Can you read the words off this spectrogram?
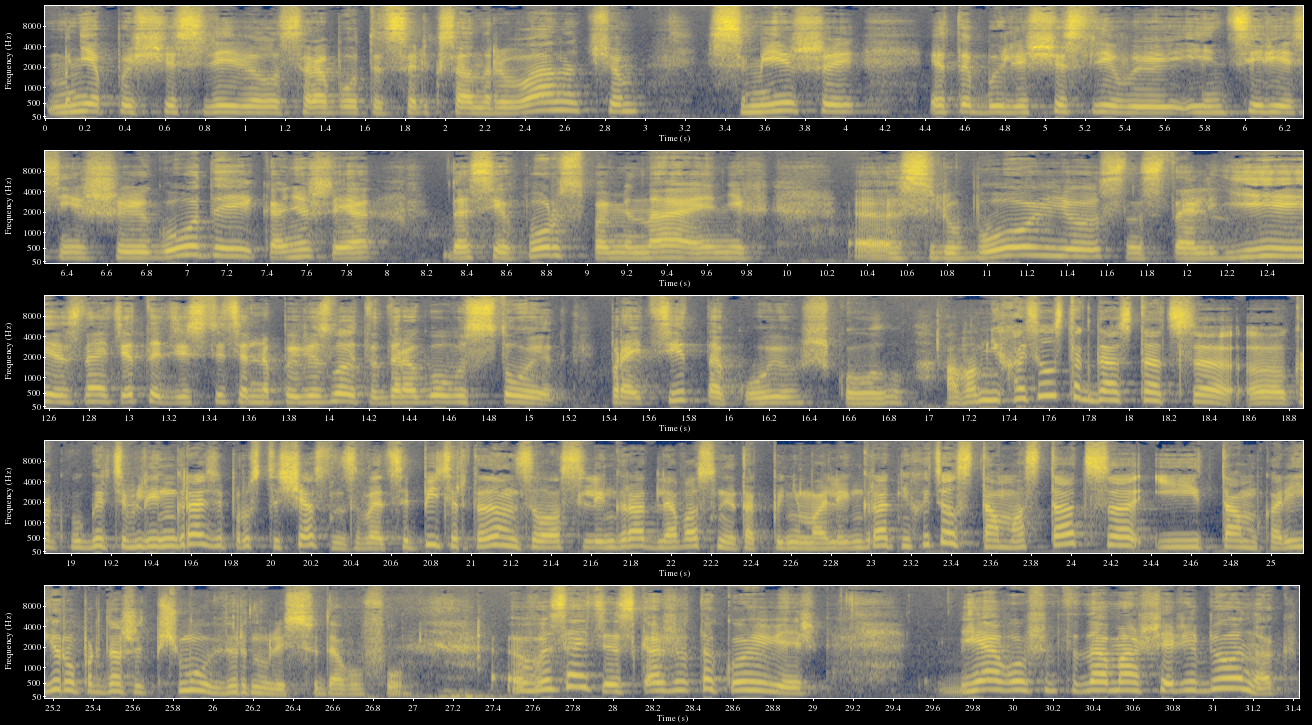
мне посчастливилось работать с Александром Ивановичем, с Мишей. Это были счастливые и интереснейшие годы. И, конечно, я до сих пор вспоминаю о них э, с любовью, с ностальгией. Знаете, это действительно повезло, это дорогого стоит пройти такую школу. А вам не хотелось тогда остаться, э, как вы говорите, в Ленинграде, просто сейчас называется Питер, тогда назывался Ленинград, для вас, ну, я так понимаю, Ленинград. Не хотелось там остаться и там карьеру продолжить? Почему вы вернулись сюда, в Уфу? Вы знаете, скажу такую вещь. Я, в общем-то, домашний ребенок,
